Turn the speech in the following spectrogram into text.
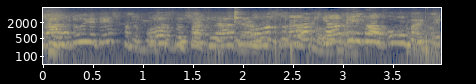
Ja, bedoel je deze van de bos? Oh, dat pak later? Aan Oh, de straat.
